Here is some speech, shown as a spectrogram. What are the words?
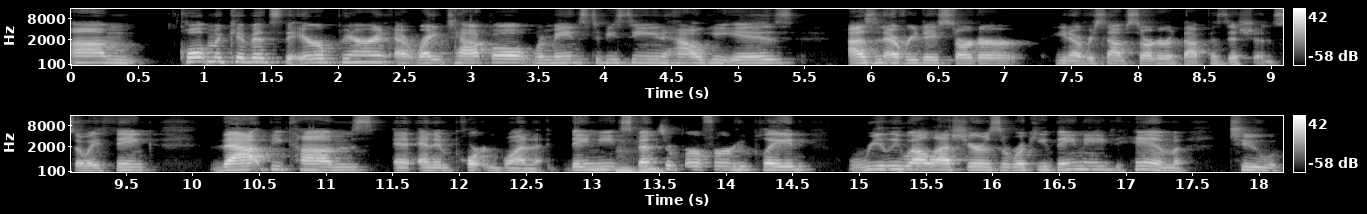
um, Colt McKivitz, the heir apparent at right tackle, remains to be seen how he is as an everyday starter, you know, every snap starter at that position. So I think that becomes a, an important one. They need mm-hmm. Spencer Burford, who played really well last year as a rookie. They need him to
